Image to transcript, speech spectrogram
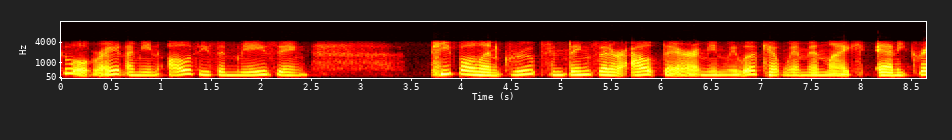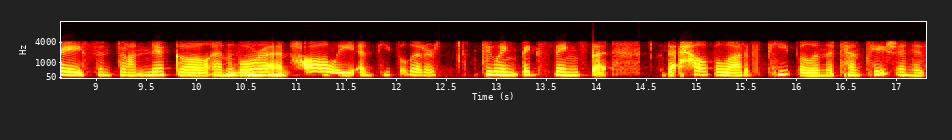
tool, right? I mean, all of these amazing people and groups and things that are out there. I mean, we look at women like Annie Grace and Dawn Nickel and mm-hmm. Laura and Holly and people that are doing big things that that help a lot of people and the temptation is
